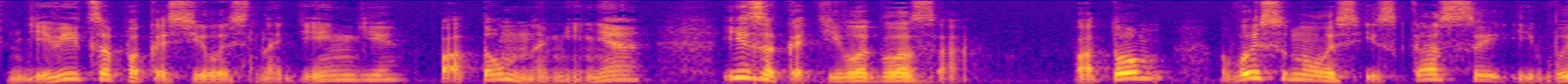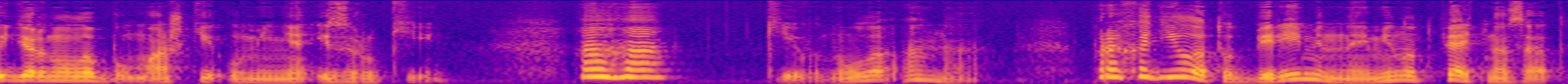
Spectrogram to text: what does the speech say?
Девица покосилась на деньги, потом на меня и закатила глаза. Потом высунулась из кассы и выдернула бумажки у меня из руки. «Ага», — кивнула она. «Проходила тут беременная минут пять назад.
